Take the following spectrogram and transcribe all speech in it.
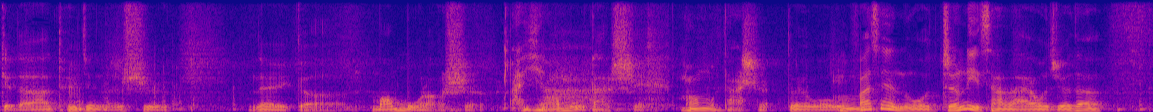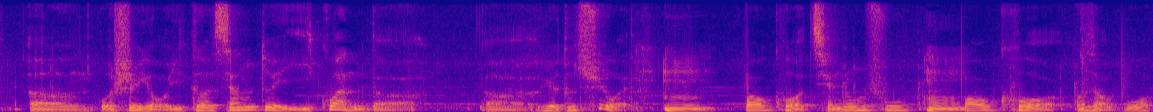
给大家推荐的是那个毛姆老师，哎呀。毛姆大师。毛姆大师，对我，我发现我整理下来，我觉得，呃，我是有一个相对一贯的呃阅读趣味的。嗯包括钱钟书，嗯。包括王小波，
